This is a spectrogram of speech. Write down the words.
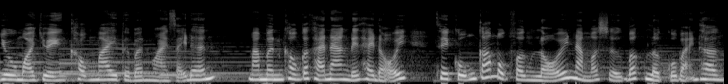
Dù mọi chuyện không may từ bên ngoài xảy đến, Mà mình không có khả năng để thay đổi, Thì cũng có một phần lỗi nằm ở sự bất lực của bản thân.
